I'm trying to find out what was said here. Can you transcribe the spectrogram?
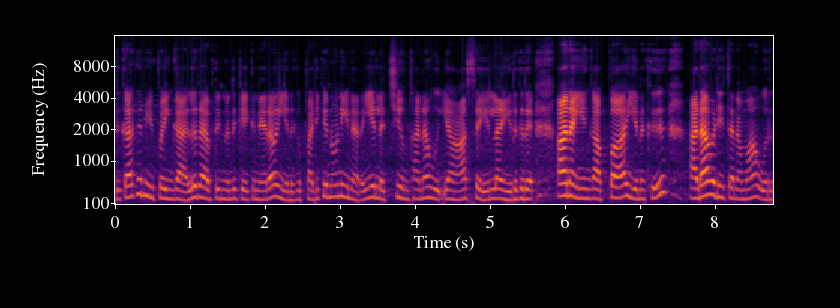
எதுக்காக நீ இப்போ இங்கே அழுற? அப்படின்னு வந்து கேட்க நேரம் எனக்கு படிக்கணும்னு நிறைய லட்சியம் கனவு என் ஆசை எல்லாம் இருக்குது. ஆனால் எங்கள் அப்பா எனக்கு அடாவடித்தனமாக ஒரு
